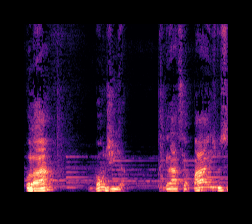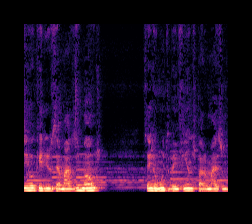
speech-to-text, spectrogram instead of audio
Olá, bom dia. Graça e a paz do Senhor, queridos e amados irmãos. Sejam muito bem-vindos para mais um,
